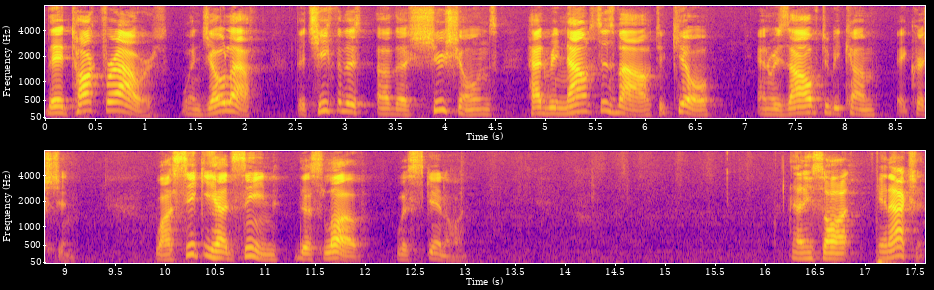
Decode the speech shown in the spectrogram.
They had talked for hours. when Joe left, the chief of the, of the Shoshones had renounced his vow to kill and resolved to become a Christian. Washakie had seen this love with skin on. And he saw it in action.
